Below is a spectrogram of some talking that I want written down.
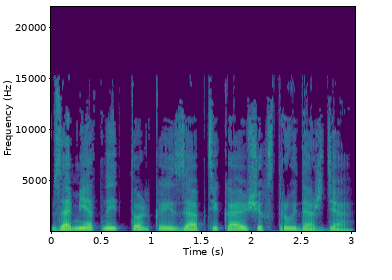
заметный только из-за обтекающих струй дождя.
